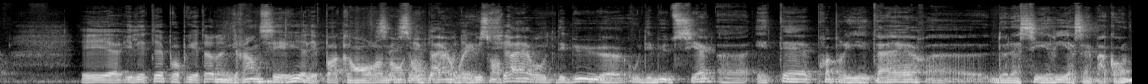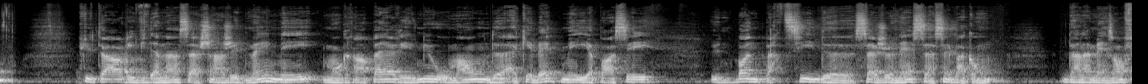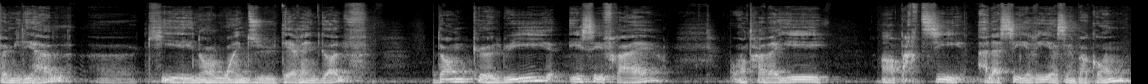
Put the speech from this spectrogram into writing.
Et euh, il était propriétaire d'une grande série à l'époque. On remonte son père, au début son père, au début, euh, au début du siècle, euh, était propriétaire de la série à Saint-Pacon. Plus tard, évidemment, ça a changé de main, mais mon grand-père est venu au monde à Québec, mais il a passé une bonne partie de sa jeunesse à Saint-Pacon, dans la maison familiale, qui est non loin du terrain de golf. Donc, lui et ses frères ont travaillé en partie à la série à Saint-Pacon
